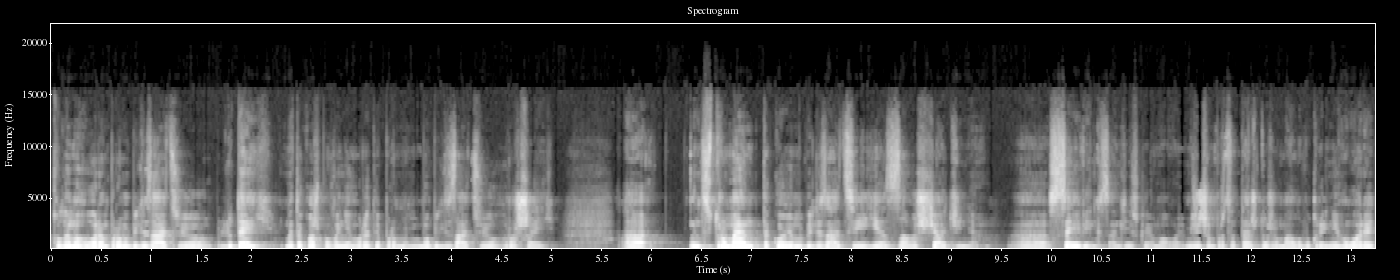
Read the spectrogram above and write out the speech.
Коли ми говоримо про мобілізацію людей, ми також повинні говорити про мобілізацію грошей. Інструмент такої мобілізації є заощадження. Е, Savings англійською мовою. Між іншим про це теж дуже мало в Україні говорять.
